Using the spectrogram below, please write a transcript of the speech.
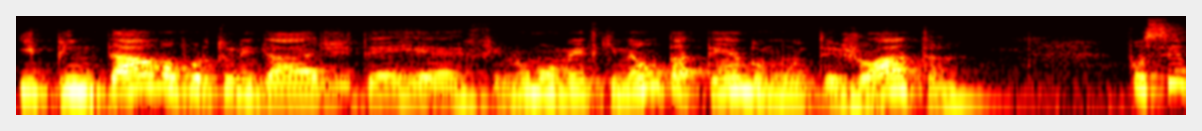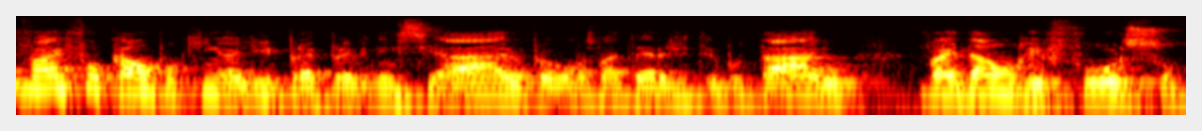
e pintar uma oportunidade de TRF no momento que não está tendo muito TJ, você vai focar um pouquinho ali para previdenciário, para algumas matérias de tributário, vai dar um reforço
